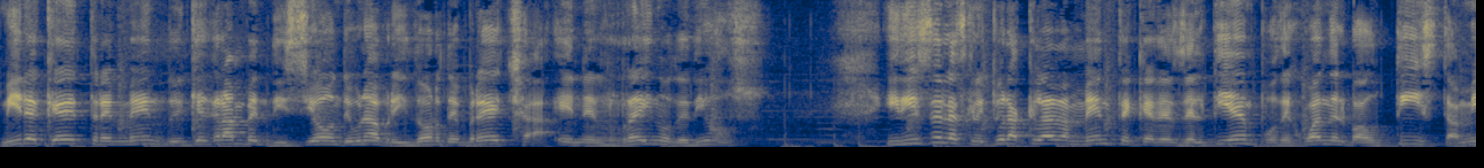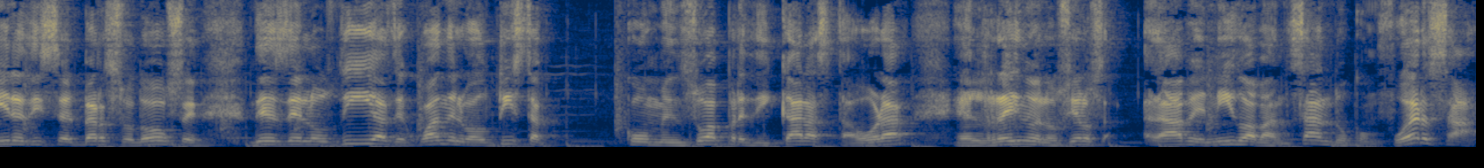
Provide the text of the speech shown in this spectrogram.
Mire qué tremendo y qué gran bendición de un abridor de brecha en el reino de Dios. Y dice la escritura claramente que desde el tiempo de Juan el Bautista, mire, dice el verso 12, desde los días de Juan el Bautista comenzó a predicar hasta ahora, el reino de los cielos ha venido avanzando con fuerza.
